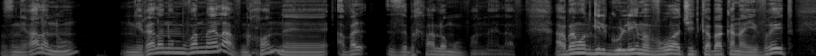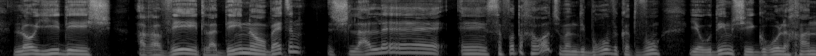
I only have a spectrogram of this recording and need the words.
אז נראה לנו נראה לנו מובן מאליו, נכון? אה, אבל זה בכלל לא מובן מאליו. הרבה מאוד גלגולים עברו עד שהתקבע כאן העברית, לא יידיש, ערבית, לדינו, בעצם שלל אה, אה, שפות אחרות שבהם דיברו וכתבו יהודים שהיגרו לכאן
